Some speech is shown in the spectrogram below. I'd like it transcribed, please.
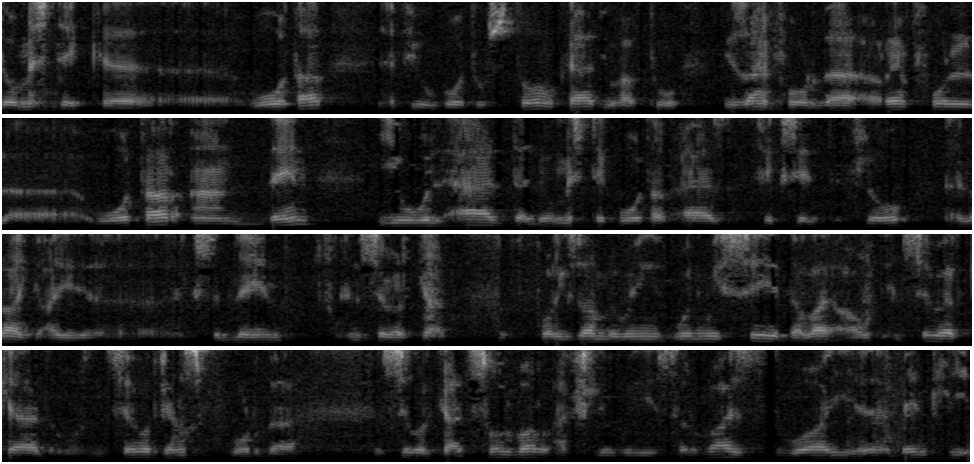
domestic uh, water. If you go to StormCAD, you have to design for the rainfall water and then you will add the domestic water as fixed flow like I uh, explained in SewerCAD. For example, when, when we say the layout in SewerCAD or in SewerGems for the SewerCAD solver, actually we surmised why uh, Bentley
